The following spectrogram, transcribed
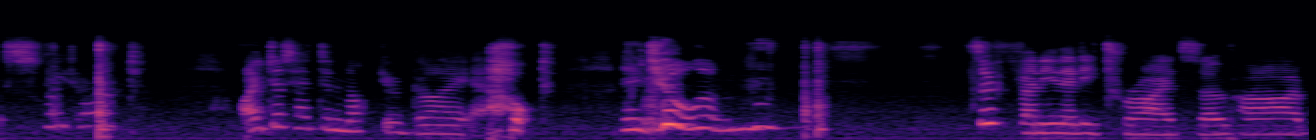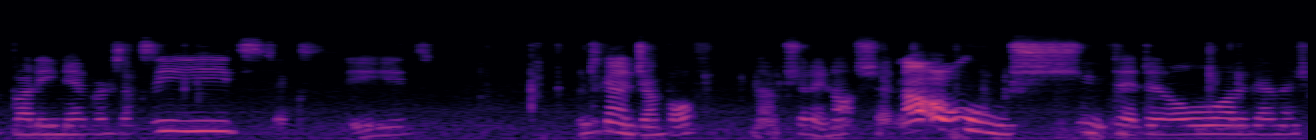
sweetheart. I just had to knock your guy out and kill him. so funny that he tried so hard, but he never succeeds. Succeeds. I'm just gonna jump off. No, should I not? Should no? Oh, shoot, that did a lot of damage.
